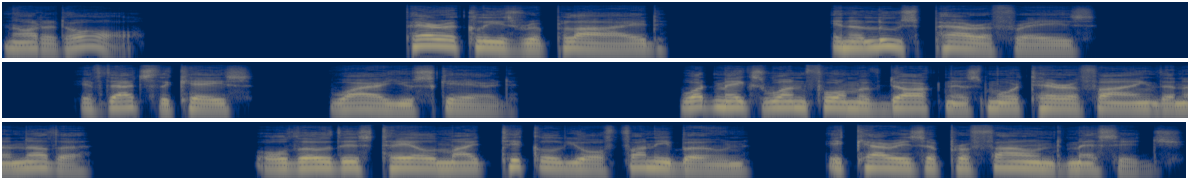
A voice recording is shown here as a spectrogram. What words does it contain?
not at all. Pericles replied, in a loose paraphrase, If that's the case, why are you scared? What makes one form of darkness more terrifying than another? Although this tale might tickle your funny bone, it carries a profound message.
